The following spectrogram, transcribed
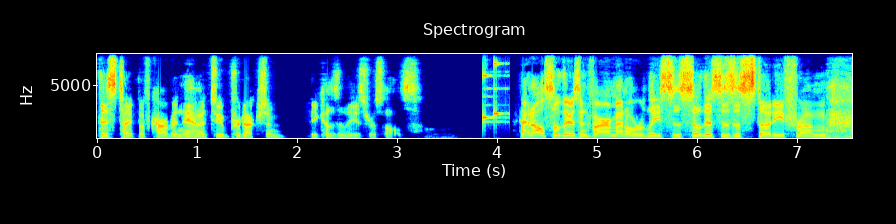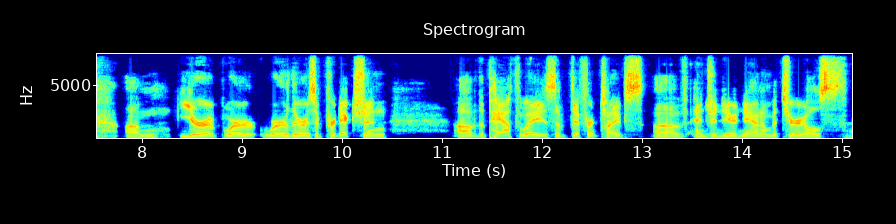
this type of carbon nanotube production because of these results. And also there's environmental releases. So this is a study from um, Europe where, where there is a prediction of the pathways of different types of engineered nanomaterials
